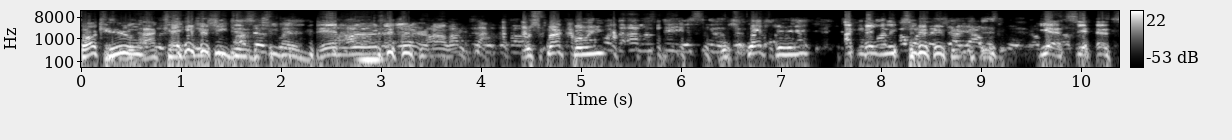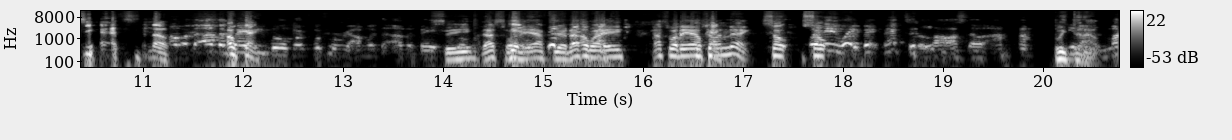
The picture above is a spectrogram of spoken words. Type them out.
Fuck you. I can't believe she just she just dead her in the air. and I was Respectfully. With the other senior. Respectfully. I can't I believe want to make she sure y'all was cool. I'm Yes, yes, yes. No. the- I'm with the other Okay. baby boomer. For real. I'm with the other baby See, that's why they Yeah. after. That's why they. That's why they after Okay. our neck. So so But anyway, back, back to the laws though. I'm, I'm Bleep you it know, out. mu-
